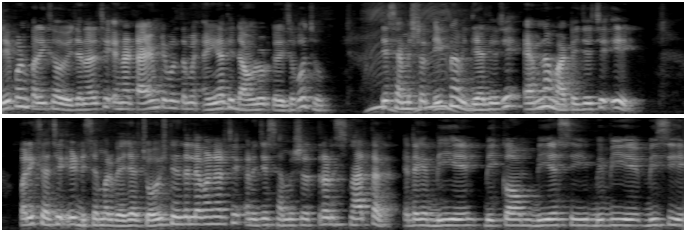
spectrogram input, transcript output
જે પણ પરીક્ષાઓ યોજાનાર છે, એના ટાઈમ ટેબલ તમે અહીંયાથી ડાઉનલોડ કરી શકો છો. જે સેમેસ્ટર એકના વિદ્યાર્થીઓ છે, એમના માટે જે છે એ પરીક્ષા છે એ ડિસેમ્બર બે હજાર ચોવીસની અંદર લેવાનાર છે અને જે સેમેસ્ટર ત્રણ સ્નાતક એટલે કે BA BCom BSc BBA BCA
